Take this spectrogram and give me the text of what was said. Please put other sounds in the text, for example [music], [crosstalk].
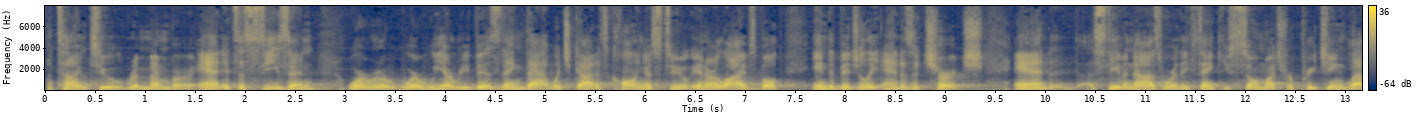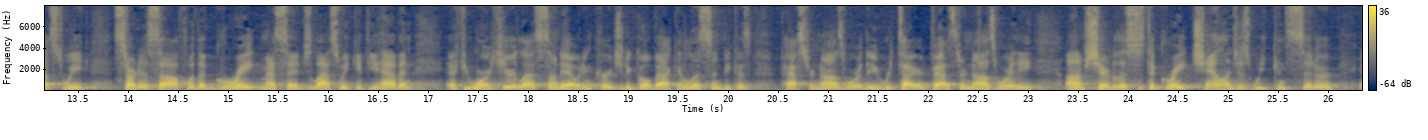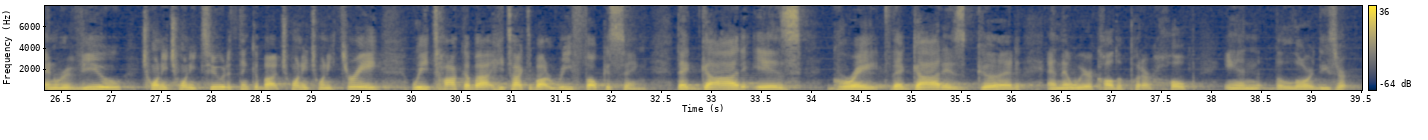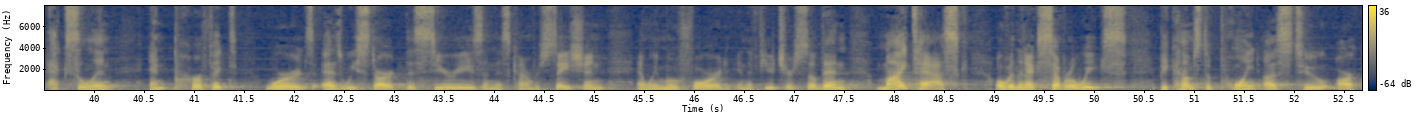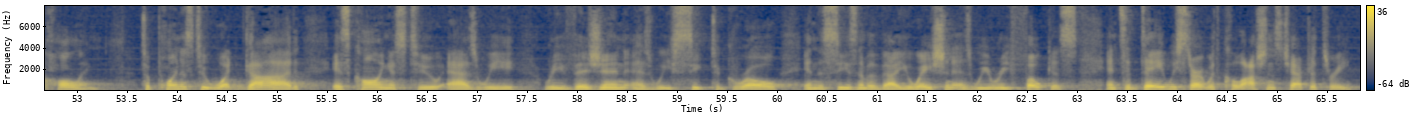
A time to remember. And it's a season where, where we are revisiting that which God is calling us to in our lives, both individually and as a church. And Stephen Nosworthy, thank you so much for preaching last week. Started us off with a great message last week. If you haven't, if you weren't here last Sunday, I would encourage you to go back and listen because Pastor Nosworthy, [laughs] retired Pastor Nosworthy, um, shared with us just a great challenge as we consider and review 2022 to think about 2023. We talk about, he talked about refocusing, that God is great, that God is good, and that we are called to put our hope in the Lord. These are excellent and perfect words as we start this series and this conversation and we move forward in the future. So then, my task over the next several weeks becomes to point us to our calling, to point us to what God is calling us to as we revision, as we seek to grow in the season of evaluation, as we refocus. And today we start with Colossians chapter 3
